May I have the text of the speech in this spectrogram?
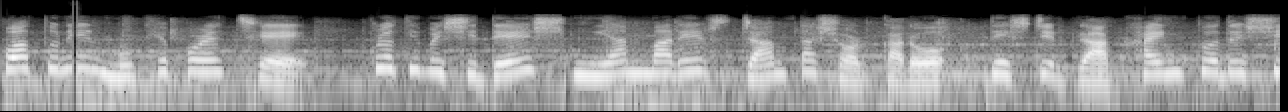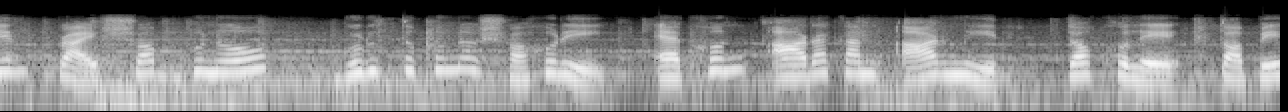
পতনের মুখে পড়েছে প্রতিবেশী দেশ মিয়ানমারের জান্তা সরকারও। দেশটির রাখাইন প্রদেশের প্রায় সবগুলো গুরুত্বপূর্ণ শহরই। এখন আরাকান আর্মির দখলে। তবে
